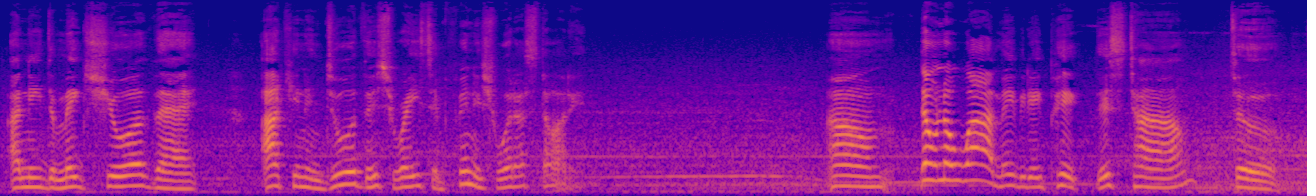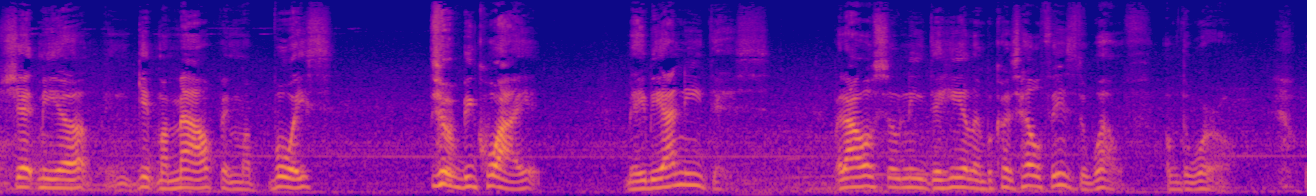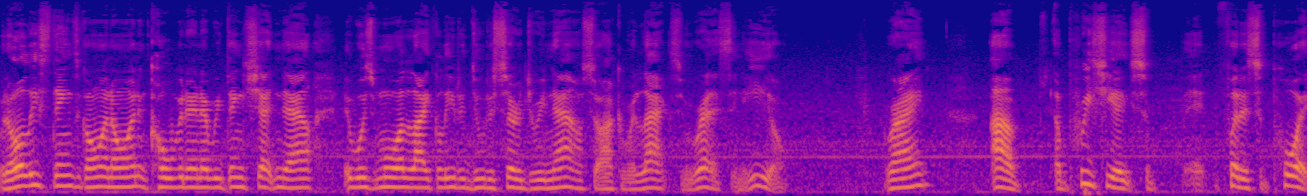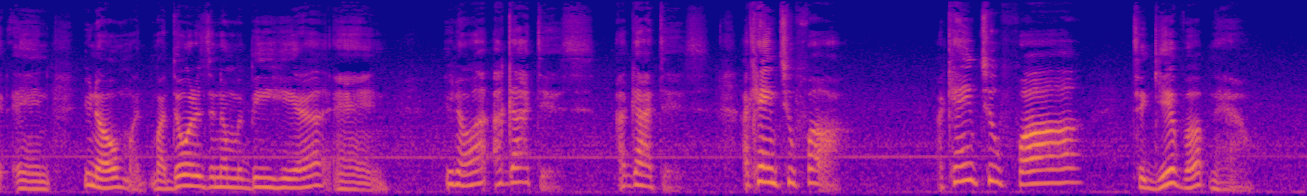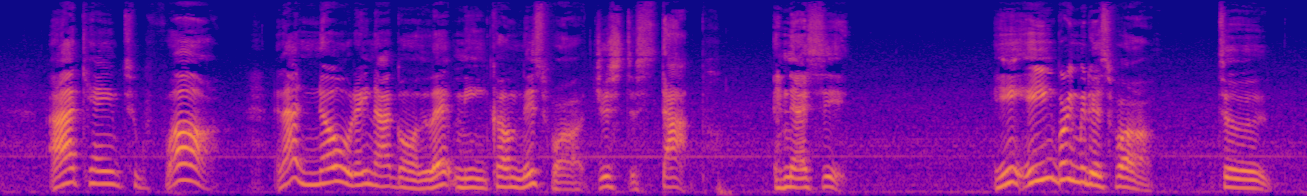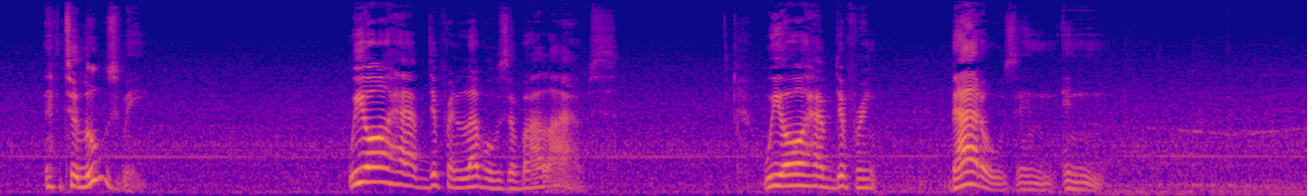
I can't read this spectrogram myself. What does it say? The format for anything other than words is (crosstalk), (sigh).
I need to make sure that I can endure this race and finish what I started. Um, don't know why. Maybe they picked this time to shut me up and get my mouth and my voice (laughs) to be quiet. Maybe I need this. But I also need the healing because health is the wealth of the world. With all these things going on and COVID and everything shutting down, it was more likely to do the surgery now so I can relax and rest and heal. Right? I appreciate for the support. And you know my, my daughters and them will be here. And you know I, I got this. I got this. I came too far. I came too far to give up now. I came too far. And i know they not gonna let me come this far just to stop. And that's it. He, he ain't bring me this far to (laughs) to lose me we all have different levels of our lives. We all have different battles and, and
